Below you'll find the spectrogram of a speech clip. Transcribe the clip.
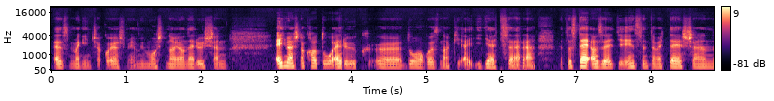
ez megint csak olyasmi, ami most nagyon erősen egymásnak ható erők dolgoznak így egyszerre. Tehát az, te, az egy, én szerintem egy teljesen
